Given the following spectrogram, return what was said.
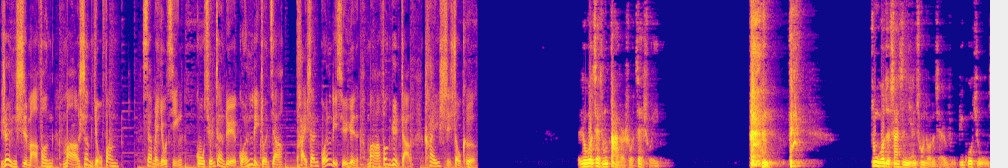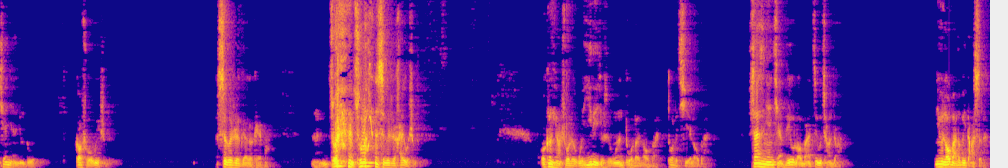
认识马方，马上有方。下面有请股权战略管理专家、泰山管理学院马方院长开始授课。如果再从大点说，再说一个，中国这三十年创造的财富比过去五千年就多。告诉我为什么？四个字：改革开放。嗯，除除了这四个字，还有什么？我更想说的，唯一的就是我们多了老板，多了企业老板。三十年前没有老板，只有厂长，因为老板都被打死了。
